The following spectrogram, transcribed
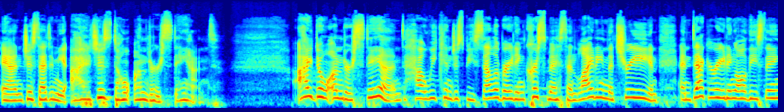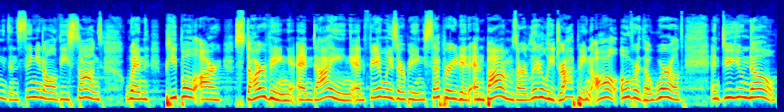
and just said to me, I just don't understand. I don't understand how we can just be celebrating Christmas and lighting the tree and, and decorating all these things and singing all these songs when people are starving and dying and families are being separated and bombs are literally dropping all over the world. And do you know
